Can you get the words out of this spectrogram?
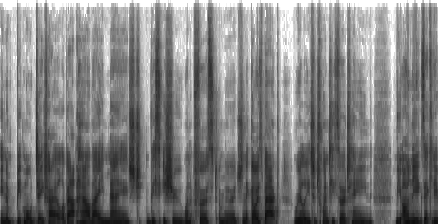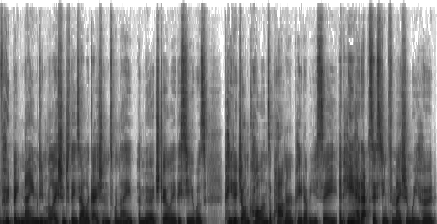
in a bit more detail about how they managed this issue when it first emerged. And it goes back really to 2013. The only executive who'd been named in relation to these allegations when they emerged earlier this year was Peter John Collins, a partner at PwC. And he had accessed information we heard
